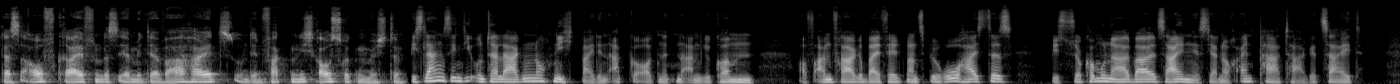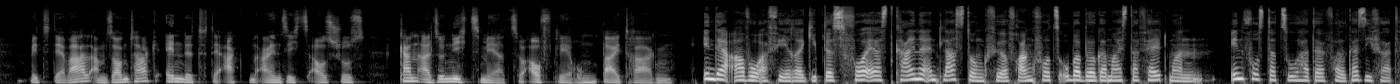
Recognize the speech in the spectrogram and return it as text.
das aufgreifen, dass er mit der Wahrheit und den Fakten nicht rausrücken möchte. Bislang sind die Unterlagen noch nicht bei den Abgeordneten angekommen. Auf Anfrage bei Feldmanns Büro heißt es, bis zur Kommunalwahl seien es ja noch ein paar Tage Zeit. Mit der Wahl am Sonntag endet der Akteneinsichtsausschuss, kann also nichts mehr zur Aufklärung beitragen. In der AWO-Affäre gibt es vorerst keine Entlastung für Frankfurts Oberbürgermeister Feldmann. Infos dazu hatte Volker Siefert.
